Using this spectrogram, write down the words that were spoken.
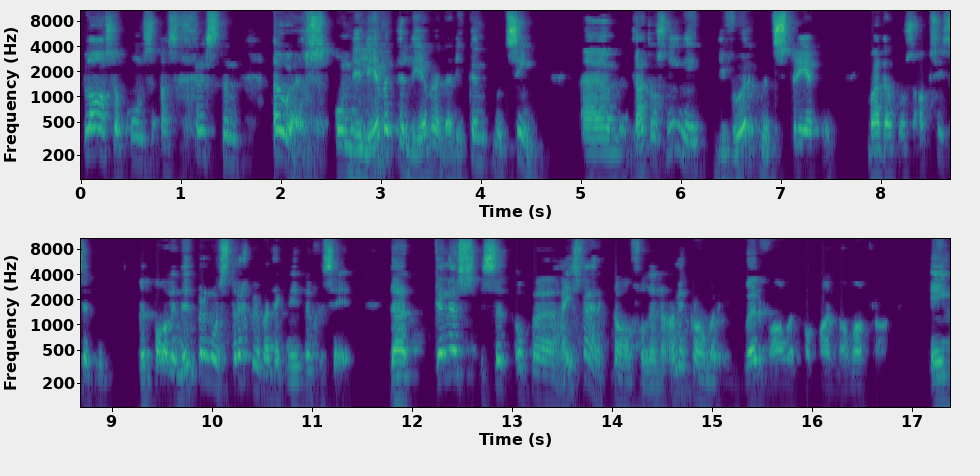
plaas op ons as Christen ouers om die lewe te lewe dat die kind moet sien. Ehm um, dat ons nie net die woord moet spreek nie maar dat ons aksies dit moet bepaal. En dit bring ons terug by wat ek net nou gesê het dat kinders sit op 'n huiswerktafel in 'n ander kamer en hoor waaroor pappa en mamma praat. En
